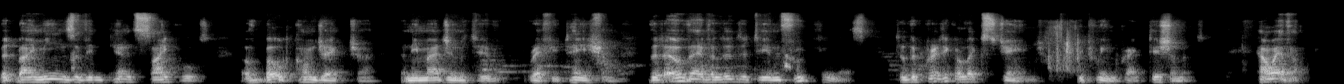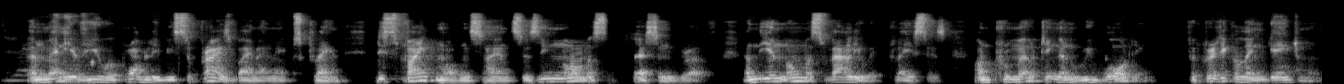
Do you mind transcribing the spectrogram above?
but by means of intense cycles of bold conjecture and imaginative refutation that owe their validity and fruitfulness to the critical exchange between practitioners. However, and many of you will probably be surprised by my next claim, despite modern science's enormous success and growth and the enormous value it places on promoting and rewarding for critical engagement,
